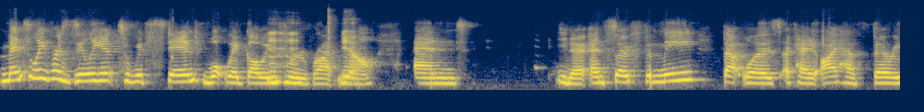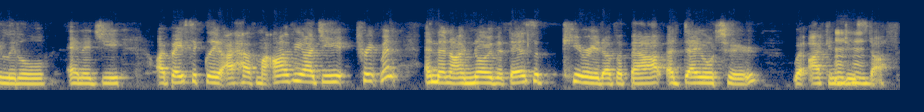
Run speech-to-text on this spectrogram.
mentally resilient to withstand what we're going mm-hmm. through right now. And, you know, and so for me, that was okay, I have very little energy. I basically I have my IVIG treatment and then I know that there's a period of about a day or two where I can mm-hmm. do stuff.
